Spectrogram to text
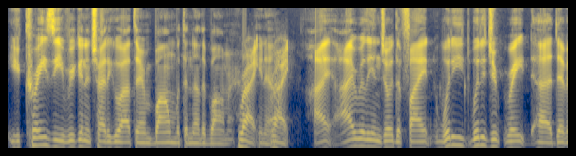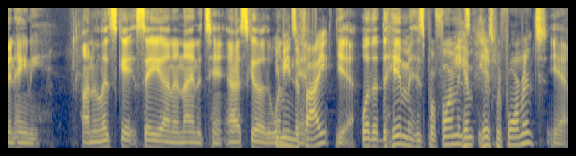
you're crazy if you're going to try to go out there and bomb with another bomber. Right, You know. right. I I really enjoyed the fight. What do you What did you rate uh, Devin Haney? On a, let's get, say on a nine to ten, uh, scale of the one. You mean the 10. fight? Yeah. Well, the, the him his performance. Him, his performance, Yeah.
